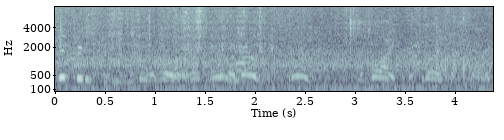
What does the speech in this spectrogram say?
Good boy, good night outside.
